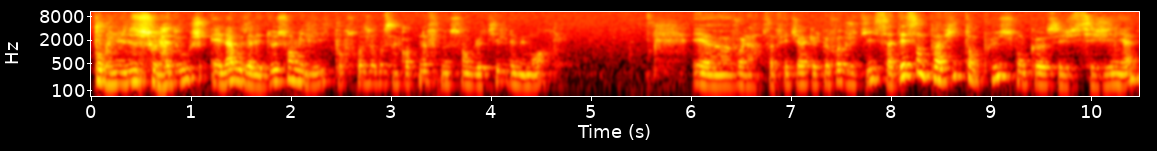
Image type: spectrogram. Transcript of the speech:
pour une huile sous la douche, et là vous avez 200 ml pour 3,59€ me semble-t-il de mémoire. Et voilà, ça fait déjà quelques fois que j'utilise, ça descend pas vite en plus, donc c'est génial.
